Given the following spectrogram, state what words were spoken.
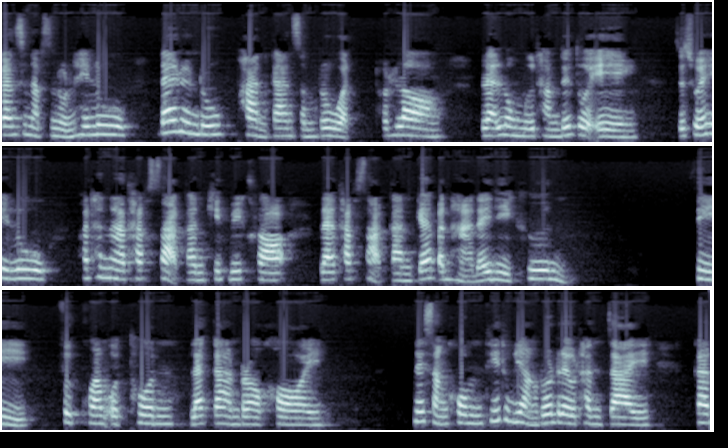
การสนับสนุนให้ลูกได้เรียนรู้ผ่านการสำรวจ ทดลอง และลงมือทำด้วยตัวเอง จะช่วยให้ลูกพัฒนาทักษะการคิดวิเคราะห์ และทักษะการแก้ปัญหาได้ดีขึ้น 4. ฝึกความอดทนและการรอคอย ในสังคมที่ทุกอย่างรวดเร็วทันใจ การ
